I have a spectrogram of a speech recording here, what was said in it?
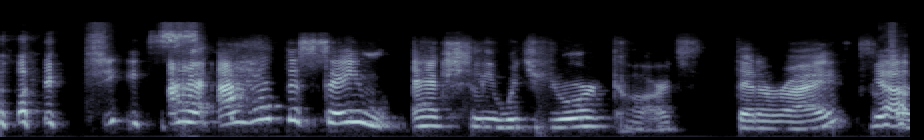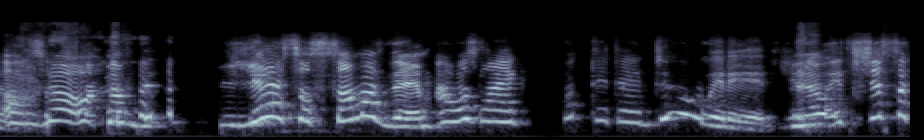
like jeez. I, I had the same actually with your cards that arrived. Yeah. So- Oh so no. the- yeah, so some of them I was like, what did they do with it? You know, it's just a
